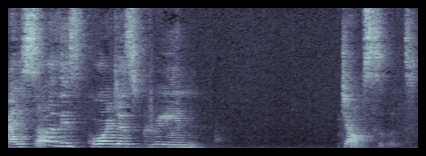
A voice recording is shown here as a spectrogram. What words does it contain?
I saw this gorgeous green jumpsuit.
